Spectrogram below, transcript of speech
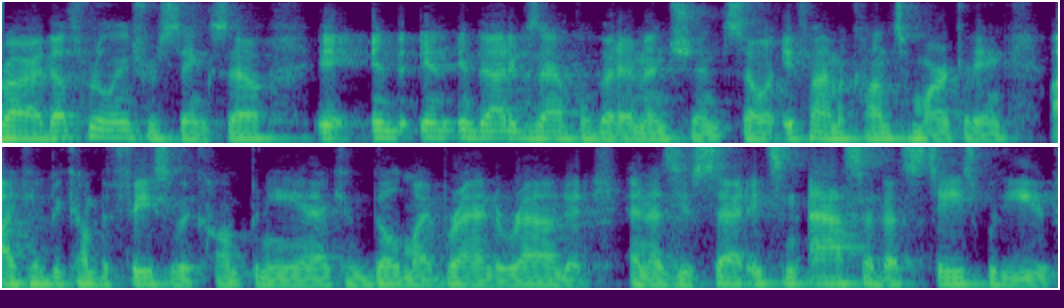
Right, that's really interesting. So, in, in in that example that I mentioned, so if I'm a content marketing, I can become the face of the company and I can build my brand around it. And as you said, it's an asset that stays with you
